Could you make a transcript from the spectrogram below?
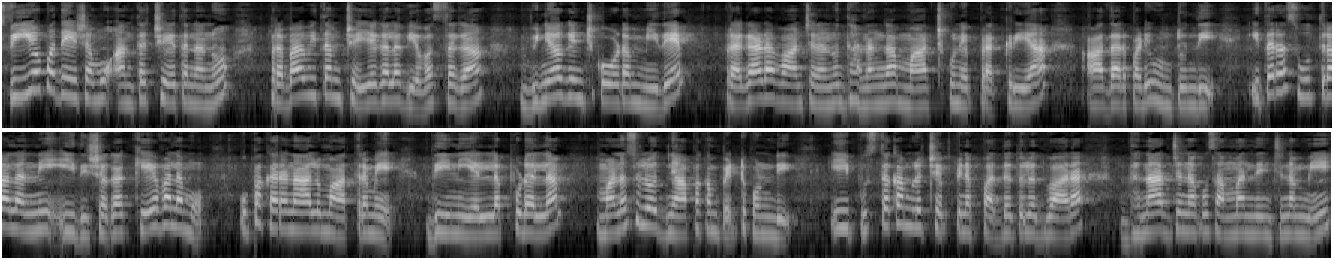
స్వీయోపదేశము అంతఃచేతనను ప్రభావితం చేయగల వ్యవస్థగా వినియోగించుకోవడం మీదే ప్రగాఢ వాంఛనను ధనంగా మార్చుకునే ప్రక్రియ ఆధారపడి ఉంటుంది. ఇతర సూత్రాలన్నీ ఈ దిశగా కేవలము ఉపకరణాలు మాత్రమే. దీని ఎల్లప్పుడల్లా మనసులో జ్ఞాపకం పెట్టుకోండి. ఈ పుస్తకంలో చెప్పిన పద్ధతుల ద్వారా ధనార్జనకు సంబంధించిన మీ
